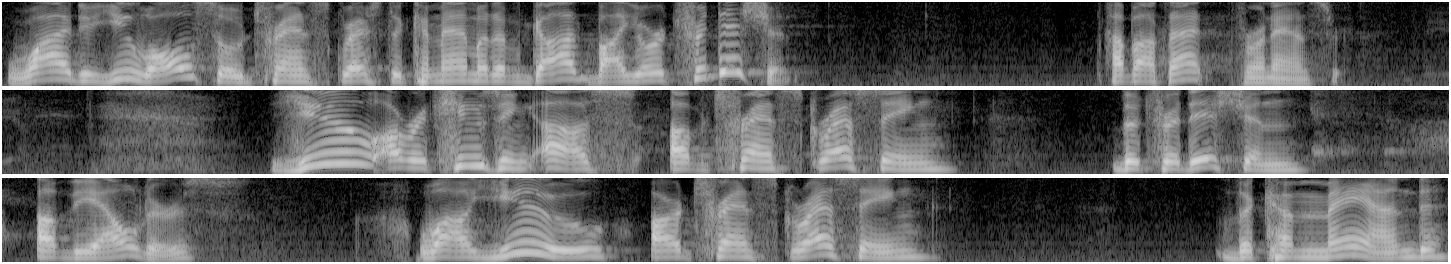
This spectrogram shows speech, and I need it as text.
Why do you also transgress the commandment of God by your tradition? How about that for an answer? You are accusing us of transgressing the tradition of the elders while you are transgressing the command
